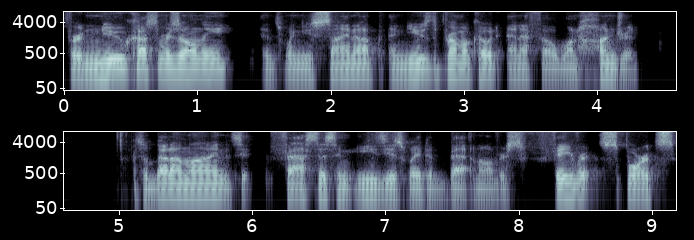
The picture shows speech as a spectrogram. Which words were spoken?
For new customers only, it's when you sign up and use the promo code NFL100. So bet online, it's the fastest and easiest way to bet on all of your favorite sports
